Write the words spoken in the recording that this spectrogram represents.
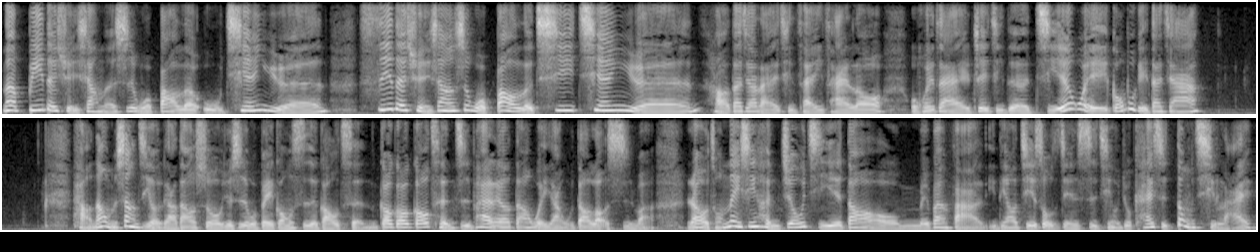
那 B 的选项呢，是我报了五千元，C 的选项是我报了七千元。好，大家来一起猜一猜喽，我会在这集的结尾公布给大家。好，那我们上集有聊到说，就是我被公司的高层高高高层指派了要当尾牙舞蹈老师嘛，然后我从内心很纠结到没办法，一定要接受这件事情，我就开始动起来，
